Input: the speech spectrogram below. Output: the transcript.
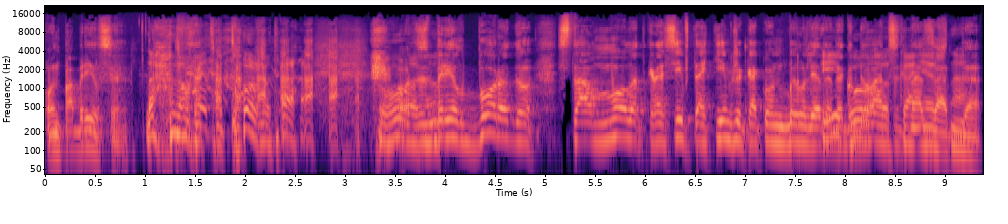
Он побрился. Да, ну это тоже, да. Он Вот, ну. сбрил бороду, стал молод, красив, таким же, как он был лет И так голос, 20 назад. Да.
